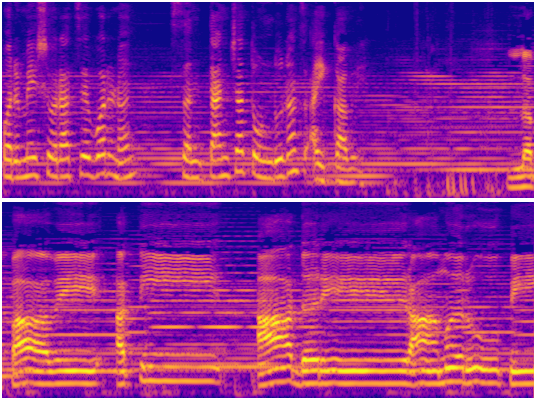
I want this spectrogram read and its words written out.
परमेश्वराचे वर्णन संतांच्या तोंडूनच ऐकावे. लपावे अति आदरे रामरूपी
